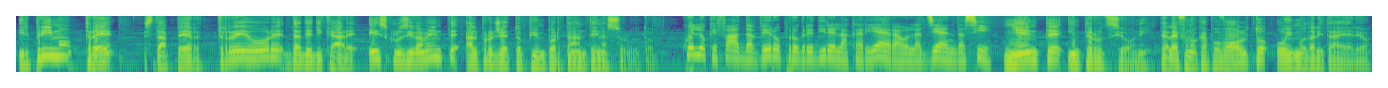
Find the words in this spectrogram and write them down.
Il primo, 3, sta per tre ore da dedicare esclusivamente al progetto più importante in assoluto. Quello che fa davvero progredire la carriera o l'azienda, sì. Niente interruzioni, telefono capovolto o in modalità aereo.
